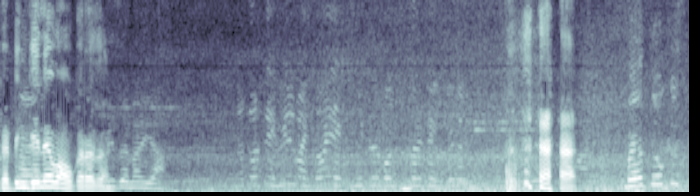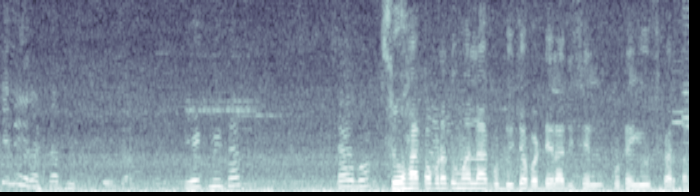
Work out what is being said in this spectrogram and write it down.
कटिंग केले भाव करायचा. एक मीटर भैया तो किसके लिए रखा तू एक मीटर. काय गो? सो हा कपडा तुम्हाला गुड्डूच्या बड्डेला दिसेल कुठे यूज करतात?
